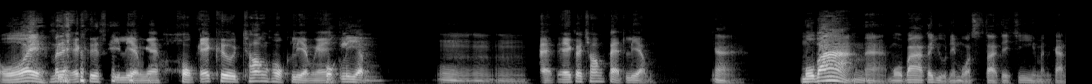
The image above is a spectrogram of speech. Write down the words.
โอ้ยไม่ได้ 4x คือสี่เหลี่ยมไง 6x คือช่องหกเหลี่ยมไงหกเหลี่ยม อืมอืมอืม 8x ก็ช่องแปดเหลี่ยม อ่า โมบ้าอืมอ่าโมบ้าก็อยู่ในหมวด strategy เหมือนกัน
